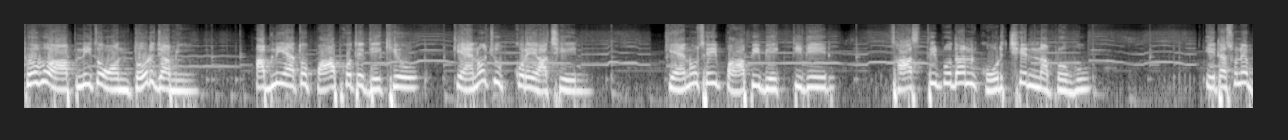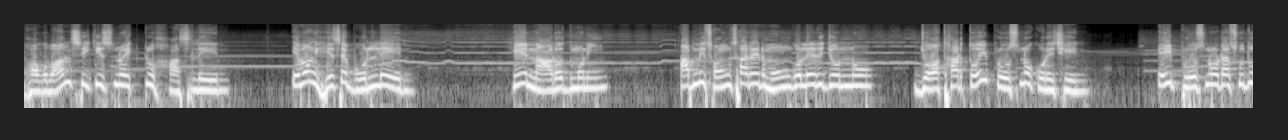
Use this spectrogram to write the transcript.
প্রভু, আপনি তো অন্তর্জামী আপনি এত পাপ হতে দেখেও কেন চুপ করে আছেন? কেন সেই পাপী ব্যক্তিদের শাস্তি প্রদান করছেন না প্রভু? এটা শুনে ভগবান শ্রীকৃষ্ণ একটু হাসলেন এবং হেসে বললেন, হে নারদমণি, আপনি সংসারের মঙ্গলের জন্য যথার্থই প্রশ্ন করেছেন। এই প্রশ্নটা শুধু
